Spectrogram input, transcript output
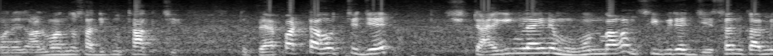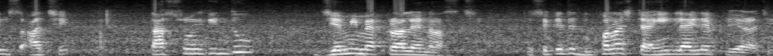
মানে আরমান্দ সাদিকু থাকছে। তো ব্যাপারটা হচ্ছে যে, স্ট্রাইকিং লাইনে মোহনবাগান শিবিরের জেসন কামিংস আছে। তার সঙ্গে কিন্তু জেমি ম্যাক্রালেন আসছে। তো সেক্ষেত্রে দুখানা স্ট্রাইকিং লাইনের প্লেয়ার আছে।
